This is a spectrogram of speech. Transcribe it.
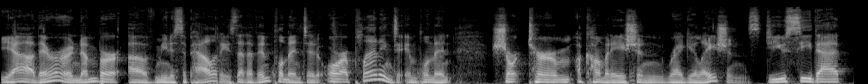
Yeah, there are a number of municipalities that have implemented or are planning to implement short term accommodation regulations. Do you see that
